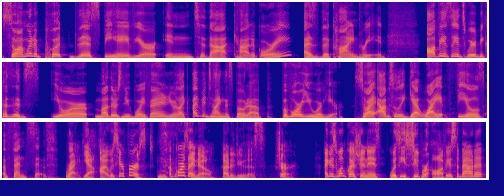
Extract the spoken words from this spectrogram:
So I'm going to put this behavior into that category as the kind read. Obviously, it's weird because it's your mother's new boyfriend, and you're like, I've been tying this boat up before you were here. So I absolutely get why it feels offensive. Right. Yeah, I was here first. of course I know how to do this. Sure. I guess one question is was he super obvious about it?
